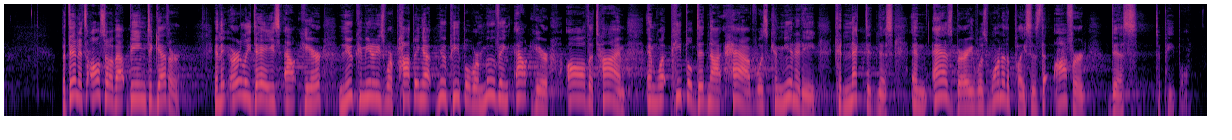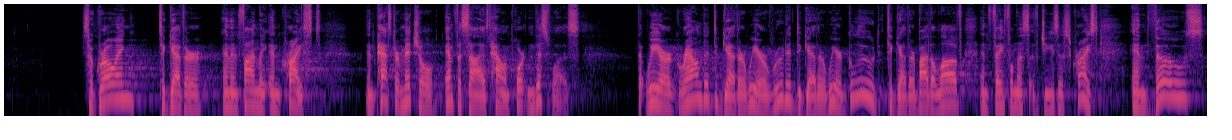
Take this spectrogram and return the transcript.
But then it's also about being together. In the early days out here, new communities were popping up, new people were moving out here all the time. And what people did not have was community, connectedness. And Asbury was one of the places that offered this to people. So, growing together and then finally in Christ. And Pastor Mitchell emphasized how important this was that we are grounded together, we are rooted together, we are glued together by the love and faithfulness of Jesus Christ. And those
